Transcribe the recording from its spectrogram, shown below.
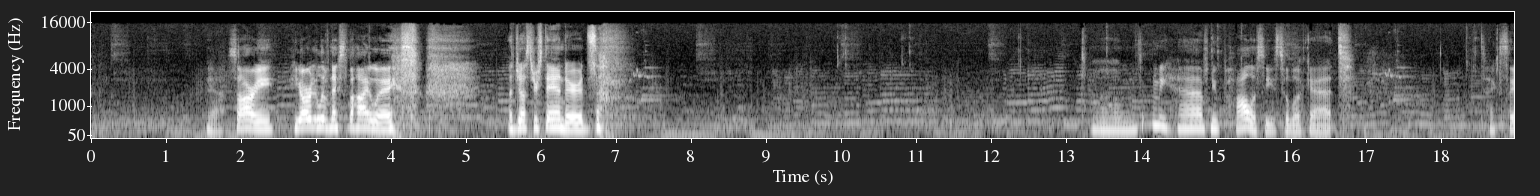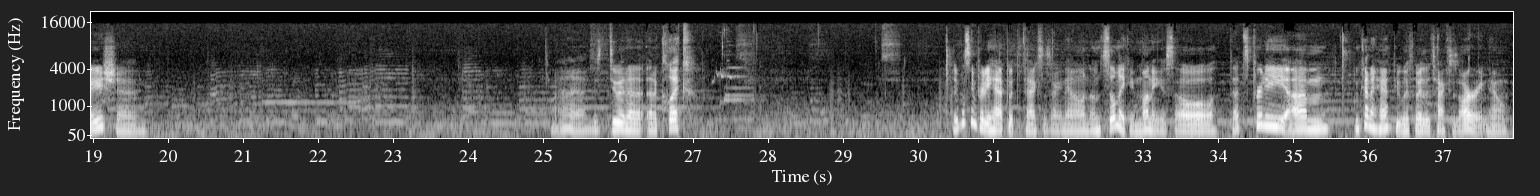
Yeah, sorry. You already live next to the highway. Adjust your standards. um, didn't we have new policies to look at? Taxation. Wow, just do it at a, at a click. People seem pretty happy with the taxes right now, and I'm still making money, so that's pretty, um, I'm kind of happy with where the taxes are right now.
